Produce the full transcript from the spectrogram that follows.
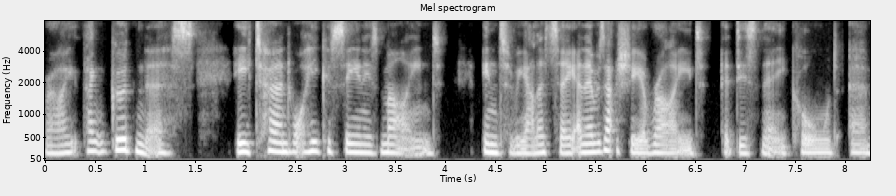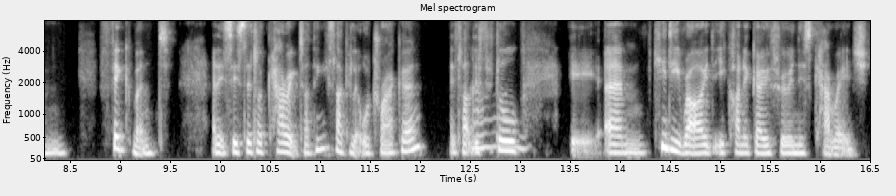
right? Thank goodness he turned what he could see in his mind into reality. And there was actually a ride at Disney called um, Figment, and it's this little character. I think he's like a little dragon. It's like this oh. little eh, um, kiddie ride that you kind of go through in this carriage,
